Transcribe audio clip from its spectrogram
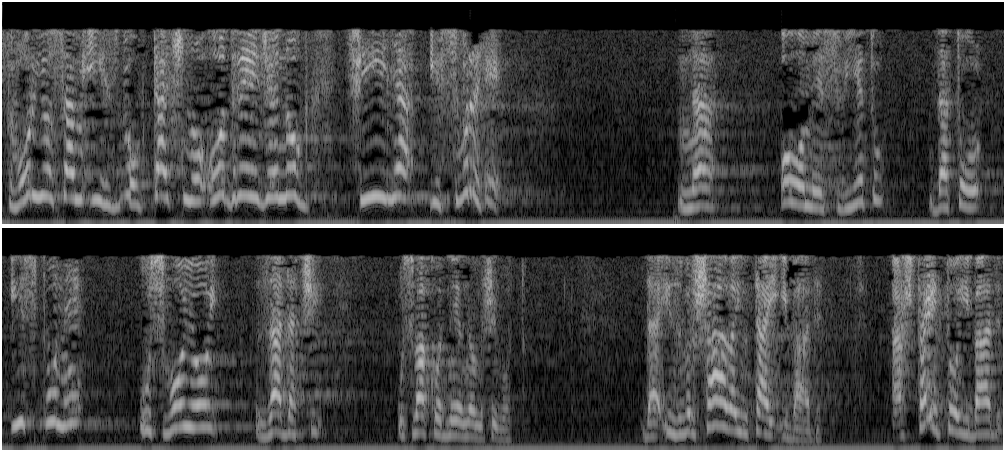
stvorio sam ih zbog tačno određenog cilja i svrhe na ovome svijetu da to ispune u svojoj zadaći u svakodnevnom životu. Da izvršavaju taj ibadet. A šta je to ibadet?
